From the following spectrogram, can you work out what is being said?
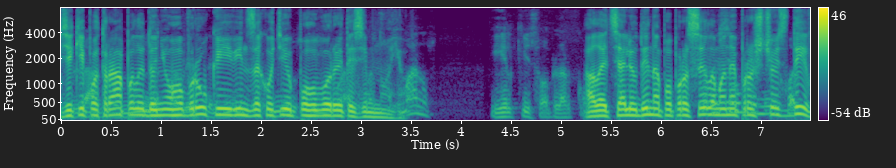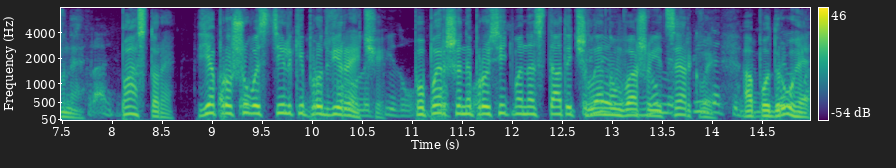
які потрапили до нього в руки, і він захотів поговорити зі мною. Але ця людина попросила мене про щось дивне. Пасторе, я прошу вас тільки про дві речі. По-перше, не просіть мене стати членом вашої церкви. А по-друге,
